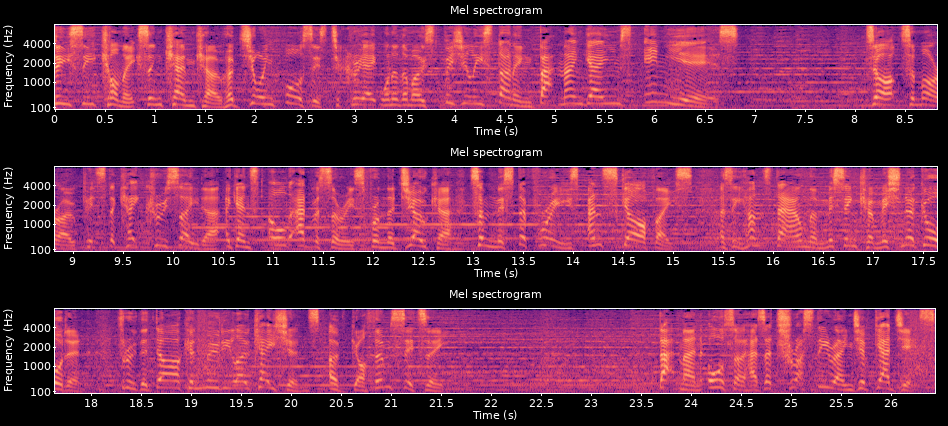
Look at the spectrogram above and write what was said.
DC Comics and Kemco have joined forces to create one of the most visually stunning Batman games in years. Dark Tomorrow pits the Caped Crusader against old adversaries from the Joker to Mr. Freeze and Scarface as he hunts down the missing Commissioner Gordon through the dark and moody locations of Gotham City. Batman also has a trusty range of gadgets,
